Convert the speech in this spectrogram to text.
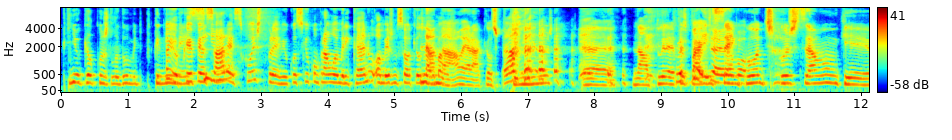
que tinha aquele congelador muito pequenino. Eu fiquei a pensar, é se com este prémio conseguiu comprar um americano ou mesmo só aqueles Não, normais? não, era aqueles pequeninos. Uh, na altura Mas foi para aí pronto, já era 100 bom. contos que hoje são que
